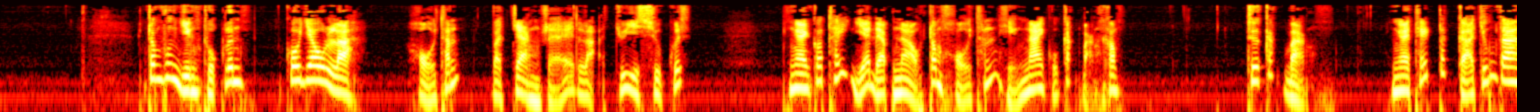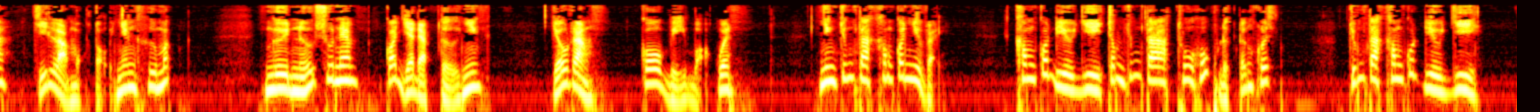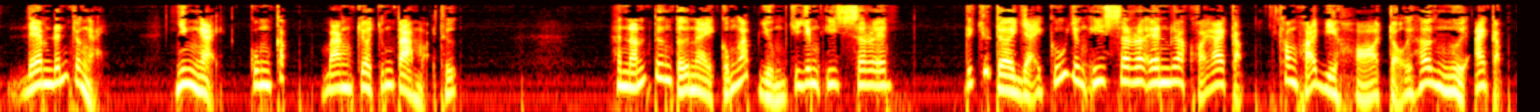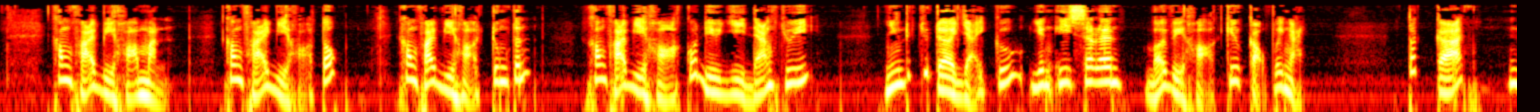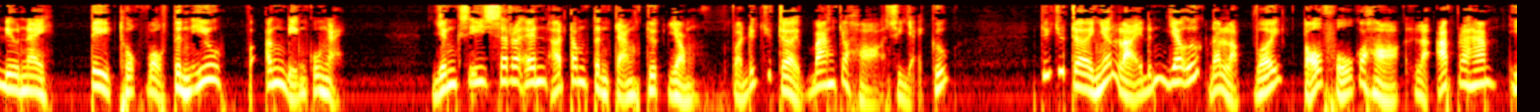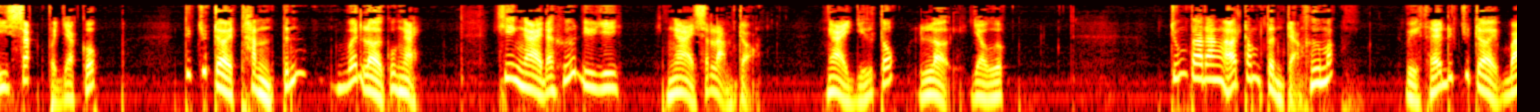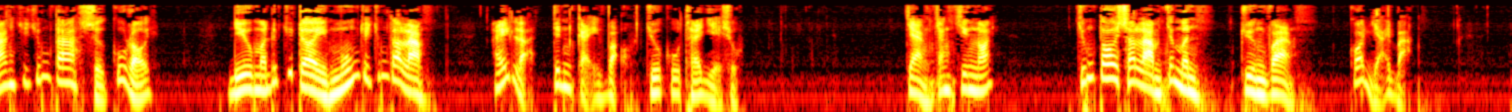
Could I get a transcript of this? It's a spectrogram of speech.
Trong phương diện thuộc linh, cô dâu là hội thánh và chàng rể là Chúa Giêsu Christ. Ngài có thấy vẻ đẹp nào trong hội thánh hiện nay của các bạn không? Thưa các bạn, Ngài thấy tất cả chúng ta chỉ là một tội nhân hư mất. Người nữ Sunem có vẻ đẹp tự nhiên, dẫu rằng cô bị bỏ quên. Nhưng chúng ta không có như vậy. Không có điều gì trong chúng ta thu hút được Đấng Christ. Chúng ta không có điều gì đem đến cho Ngài. Nhưng Ngài cung cấp ban cho chúng ta mọi thứ. Hình ảnh tương tự này cũng áp dụng cho dân Israel. Đức Chúa Trời giải cứu dân Israel ra khỏi Ai Cập, không phải vì họ trội hơn người Ai Cập, không phải vì họ mạnh, không phải vì họ tốt, không phải vì họ trung tính, không phải vì họ có điều gì đáng chú ý. Nhưng Đức Chúa Trời giải cứu dân Israel bởi vì họ kêu cầu với Ngài. Tất cả điều này tùy thuộc vào tình yêu và ân điển của Ngài. Dân Israel ở trong tình trạng tuyệt vọng và Đức Chúa Trời ban cho họ sự giải cứu. Đức Chúa Trời nhớ lại đến giao ước đã lập với tổ phụ của họ là Abraham, Isaac và Jacob. Đức Chúa Trời thành tín với lời của Ngài. Khi Ngài đã hứa điều gì, Ngài sẽ làm trọn. Ngài giữ tốt lời giao ước. Chúng ta đang ở trong tình trạng hư mất. Vì thế Đức Chúa Trời ban cho chúng ta sự cứu rỗi. Điều mà Đức Chúa Trời muốn cho chúng ta làm, ấy là tin cậy vào Chúa Cứu Thế Giêsu. chàng chăn chiên nói, Chúng tôi sẽ làm cho mình truyền vàng, có giải bạc.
